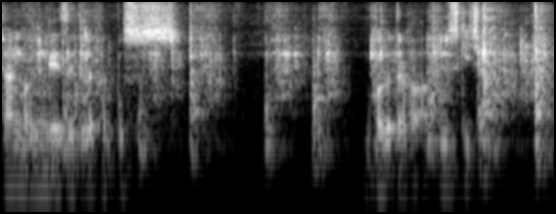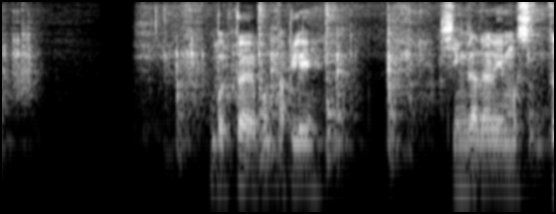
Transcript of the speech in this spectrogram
छान भाजून घ्यायचं तिला खरपूस. बघत राहा आपूस किचन बघताय आपण आपले शेंगादाणे मस्त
